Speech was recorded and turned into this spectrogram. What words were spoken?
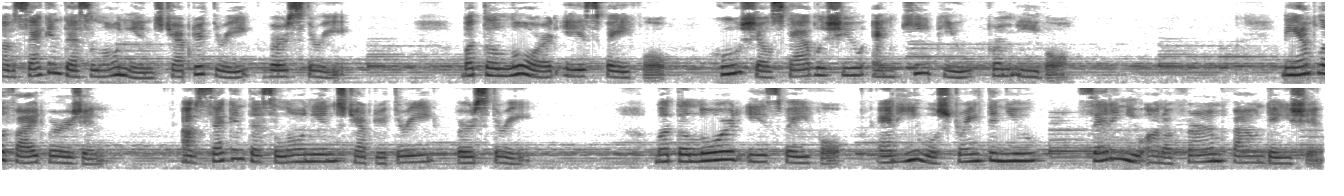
of 2 Thessalonians chapter 3 verse 3. But the Lord is faithful, who shall establish you and keep you from evil. The Amplified Version of 2 Thessalonians chapter 3 verse 3. But the Lord is faithful, and he will strengthen you, setting you on a firm foundation,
